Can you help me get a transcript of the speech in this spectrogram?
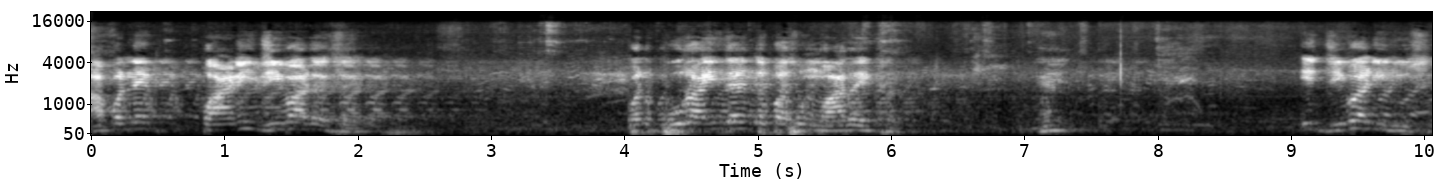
આપણને પાણી જીવાડે છે. પણ પૂરાઈ જાય તો પાછું મારે ખરું. એ જીવાડી રહ્યું છે.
